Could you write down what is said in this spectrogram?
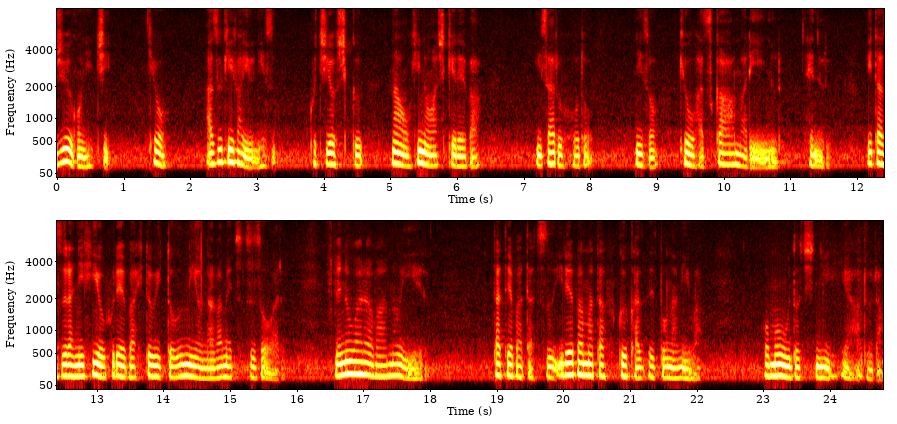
15日今日小豆がゆにず。口をしく。なお火のあしければいざるほど。にぞ今日20日余りいぬる。へぬる。いたずらに火を振れば人々海を眺めつつぞある。目のわらわの言える。立てば立つ。いればまた吹く風と波は。思うどちにやるらん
